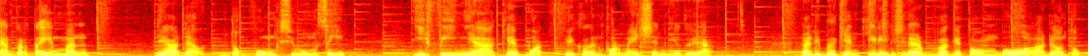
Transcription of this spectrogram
entertainment, dia ada untuk fungsi-fungsi EV-nya kayak buat vehicle information gitu ya. Nah, di bagian kiri di sini ada berbagai tombol, ada untuk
